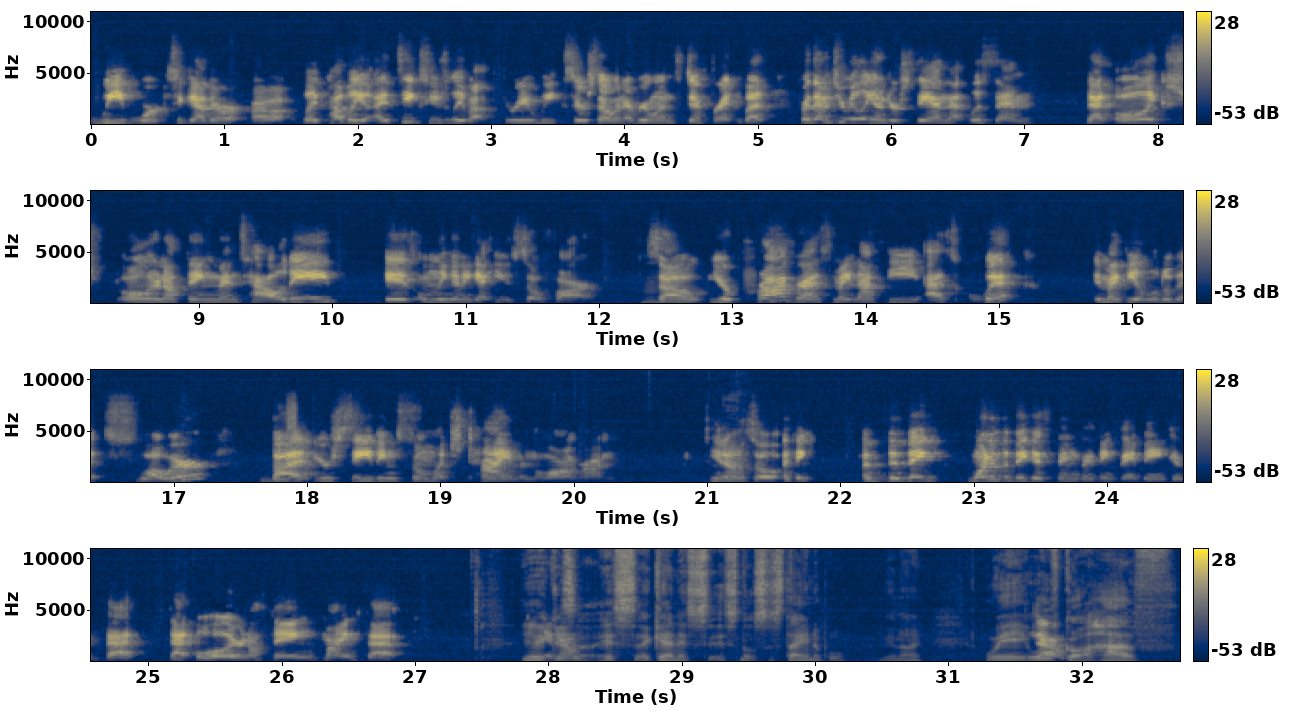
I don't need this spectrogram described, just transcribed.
we've worked together. Uh, like, probably it takes usually about three weeks or so, and everyone's different. But for them to really understand that, listen, that all ex- all or nothing mentality is only going to get you so far. Hmm. So your progress might not be as quick. It might be a little bit slower, but you're saving so much time in the long run. You know, Yeah. so I think uh, the big one of the biggest things I think they make is that that all or nothing mindset. Yeah, because it's again, it's it's not sustainable. You know, we No. we've got to have.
